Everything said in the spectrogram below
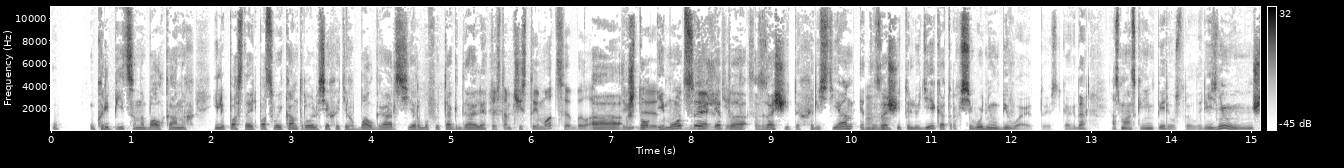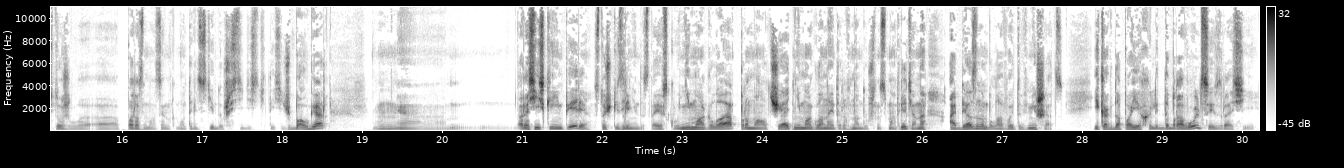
укрепиться на Балканах или поставить под свой контроль всех этих болгар, сербов и так далее. То есть там чисто эмоция была? А, что эмоция – это защита христиан, это угу. защита людей, которых сегодня убивают. То есть когда Османская империя устроила резню и уничтожила, а, по разным оценкам, от 30 до 60 тысяч болгар, э, Российская империя, с точки зрения Достоевского, не могла промолчать, не могла на это равнодушно смотреть, она обязана была в это вмешаться. И когда поехали добровольцы из России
